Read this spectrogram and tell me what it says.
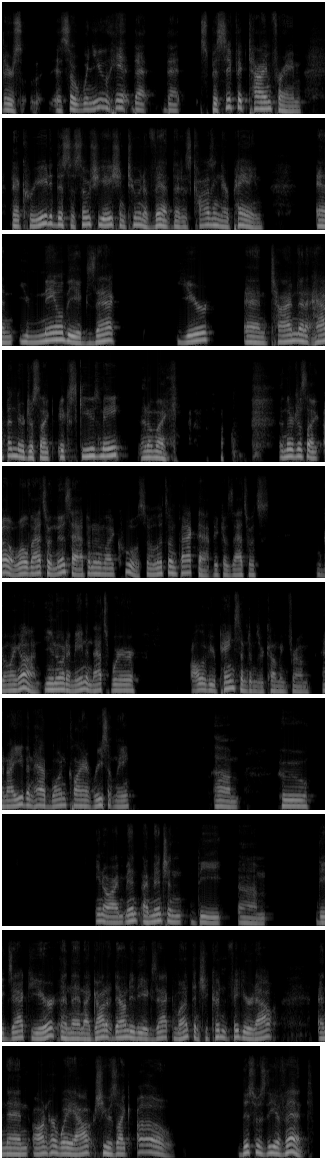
there's uh, so when you hit that that specific time frame that created this association to an event that is causing their pain and you nail the exact year and time that it happened they're just like excuse me? And i'm like and they're just like oh well that's when this happened. And i'm like cool so let's unpack that because that's what's going on. You know what i mean? And that's where all of your pain symptoms are coming from and i even had one client recently um who you know i meant i mentioned the um the exact year and then i got it down to the exact month and she couldn't figure it out and then on her way out she was like oh this was the event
